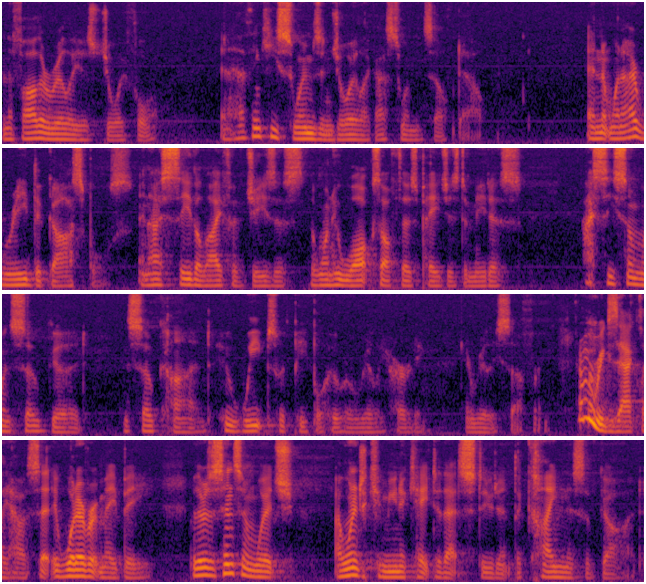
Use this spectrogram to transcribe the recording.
And the Father really is joyful. And I think He swims in joy like I swim in self doubt. And when I read the Gospels and I see the life of Jesus, the one who walks off those pages to meet us, I see someone so good and so kind who weeps with people who are really hurting and really suffering. I don't remember exactly how I said it, whatever it may be, but there was a sense in which I wanted to communicate to that student the kindness of God.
